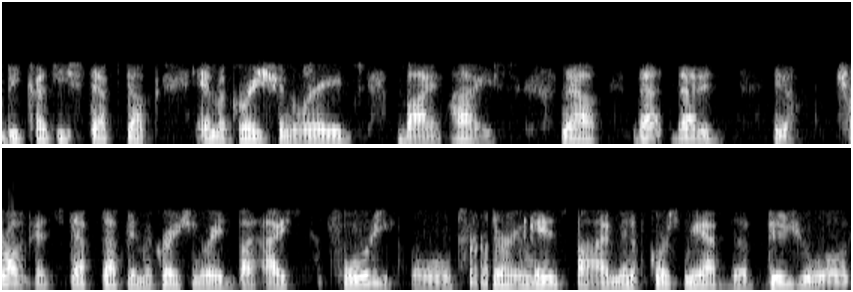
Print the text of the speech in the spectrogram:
because he stepped up immigration raids by ICE. Now that that is Trump has stepped up immigration raids by ICE 40 fold during his time, and of course we have the visuals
